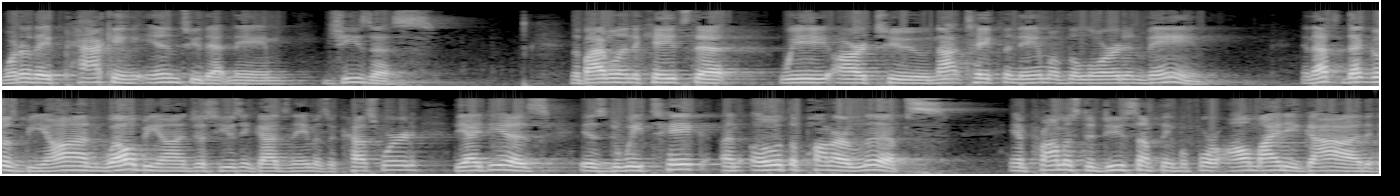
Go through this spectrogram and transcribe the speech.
What are they packing into that name, Jesus? The Bible indicates that we are to not take the name of the Lord in vain. And that, that goes beyond, well beyond just using God's name as a cuss word. The idea is, is do we take an oath upon our lips and promise to do something before Almighty God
